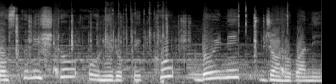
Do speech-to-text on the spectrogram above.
বস্তুনিষ্ঠ ও নিরপেক্ষ দৈনিক জনবাণী।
